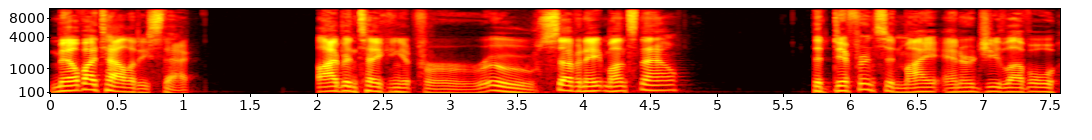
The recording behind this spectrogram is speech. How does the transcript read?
Male vitality stack. I've been taking it for ooh, seven, eight months now. The difference in my energy level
